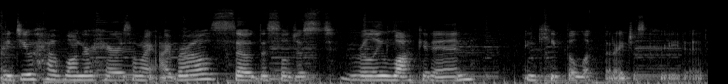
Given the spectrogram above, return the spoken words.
I do have longer hairs on my eyebrows, so this will just really lock it in and keep the look that I just created.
